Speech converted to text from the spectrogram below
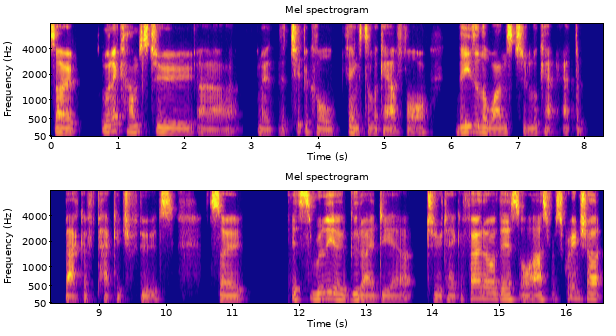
So when it comes to uh, you know the typical things to look out for, these are the ones to look at at the back of packaged foods. So it's really a good idea to take a photo of this or ask for a screenshot.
